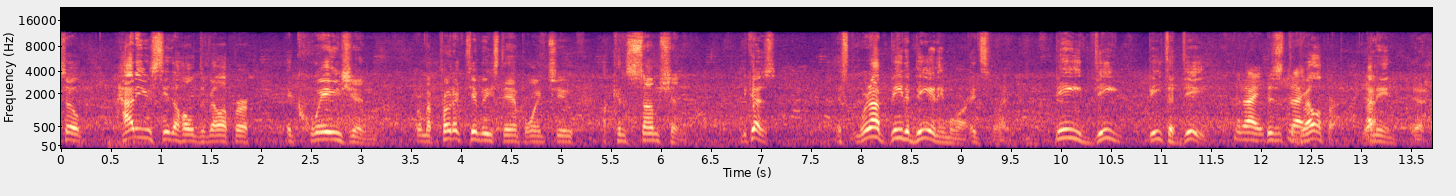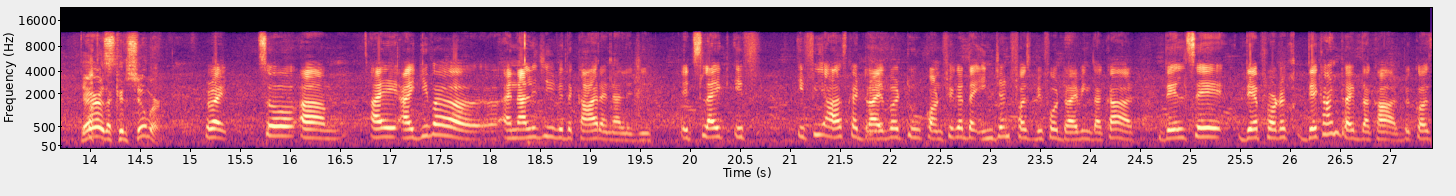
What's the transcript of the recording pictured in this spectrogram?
So how do you see the whole developer equation from a productivity standpoint to a consumption? Because we're not B2B anymore, it's right. B, D, B to D. Right, This is the right. developer. Yeah. I mean, yeah. they're the consumer. Right, so um, I, I give a analogy with the car analogy. It's like if if we ask a driver to configure the engine first before driving the car, they'll say their product, they can't drive the car because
